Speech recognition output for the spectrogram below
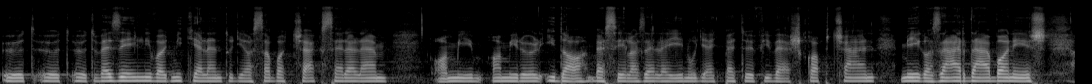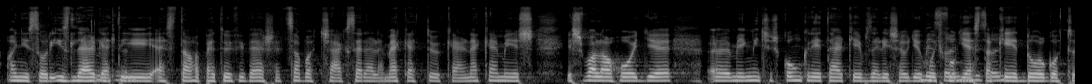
őt, őt, őt vezényli, vagy mit jelent ugye a szabadság szerelem, ami, amiről Ida beszél az elején, ugye egy Petőfi vers kapcsán, még a zárdában, és annyiszor izlelgeti Igen. ezt a Petőfi verset, szabadság, szerelem, e kettő kell nekem, és, és valahogy még nincs is konkrét elképzelése, hogy bizony, hogy fogja bizony. ezt a két dolgot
